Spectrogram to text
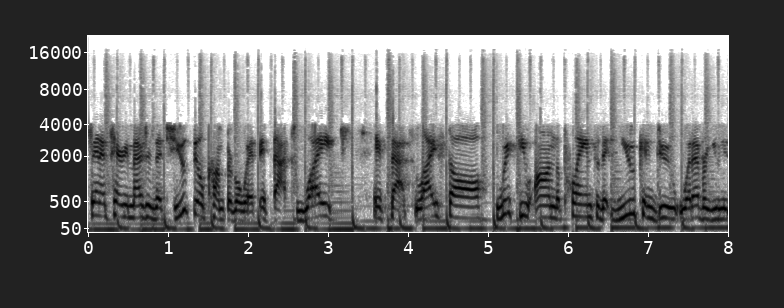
sanitary measures that you feel comfortable with. If that's wipes, if that's Lysol, with you on the plane, so that you can do whatever you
